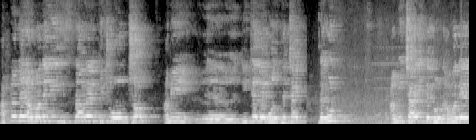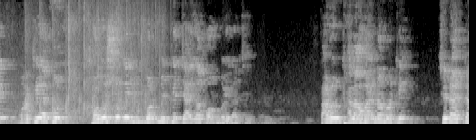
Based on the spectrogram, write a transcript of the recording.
আপনাদের আমাদের এই ইস্তাহারের কিছু অংশ আমি ডিটেলে বলতে চাই। দেখুন, আমি চাই, দেখুন, আমাদের মাঠে এখন সদস্যদের ইনভলভমেন্টের জায়গা কম হয়ে গেছে। কারণ খেলা হয় না মাঠে, সেটা একটা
